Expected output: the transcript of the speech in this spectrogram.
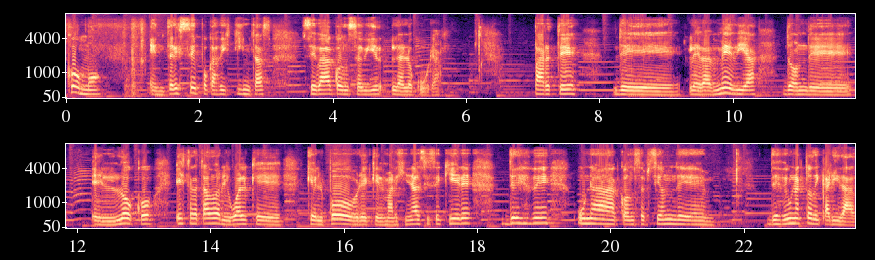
cómo en tres épocas distintas se va a concebir la locura. Parte de la Edad Media, donde el loco es tratado al igual que, el pobre, que el marginal, si se quiere, desde una concepción de, desde un acto de caridad,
